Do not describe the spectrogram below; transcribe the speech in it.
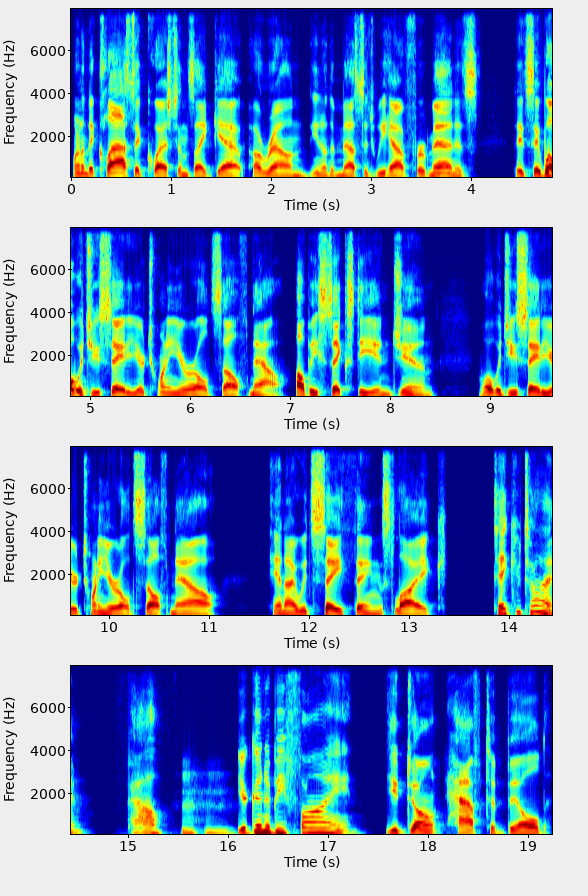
one of the classic questions I get around, you know, the message we have for men is they'd say, "What would you say to your 20-year-old self now? I'll be 60 in June. What would you say to your 20-year-old self now?" And I would say things like, "Take your time, pal. Mm-hmm. You're going to be fine. You don't have to build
